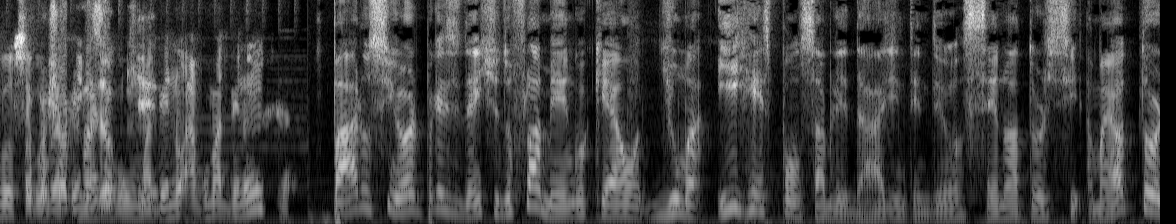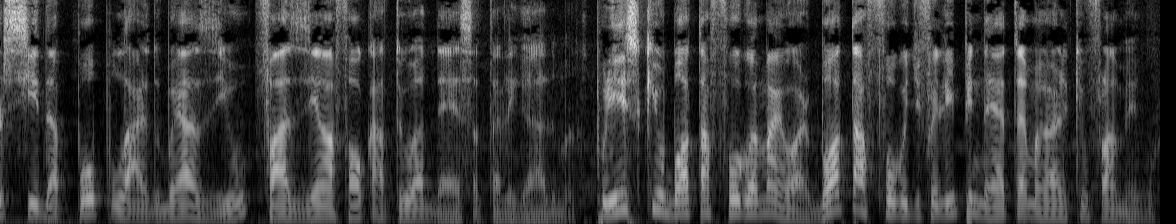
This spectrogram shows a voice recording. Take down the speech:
Você, tem mais fazer alguma, denú- alguma denúncia? Para o senhor presidente do Flamengo, que é de uma irresponsabilidade, entendeu? Sendo a, torci a maior torcida popular do Brasil, fazer uma falcatrua dessa, tá ligado, mano? Por isso que o Botafogo é maior. Botafogo de Felipe Neto é maior que o Flamengo.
